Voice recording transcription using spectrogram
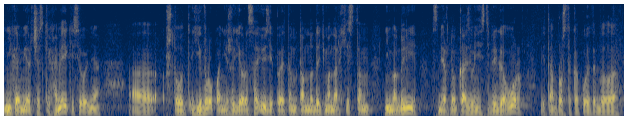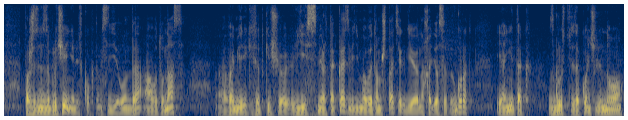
некоммерческих Америки сегодня, что вот Европа, они же в Евросоюзе, поэтому там над этим анархистом не могли смертную казнь вынести приговор, и там просто какое-то было пожизненное заключение, или сколько там сидел он, да, а вот у нас э, в Америке все-таки еще есть смертная казнь, видимо, в этом штате, где находился этот город, и они так с грустью закончили, но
